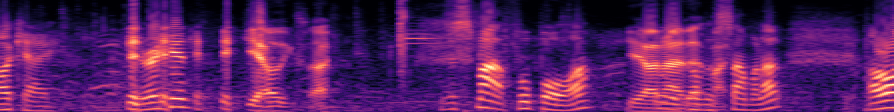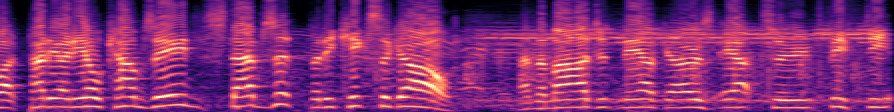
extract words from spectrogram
Okay. You reckon? yeah, I think so. He's a smart footballer. Yeah, I know that, to mate. sum it up. All right, Paddy O'Neill comes in, stabs it, but he kicks a goal. And the margin now goes out to 50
